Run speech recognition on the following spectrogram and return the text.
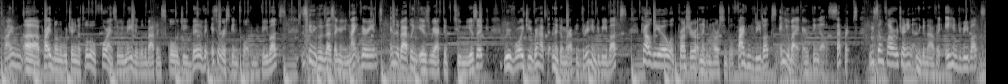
prime uh, pride bundle, we're trading a total of four items, so we made it with the Bappling Skull G Biv. It's a rare skin, 1200 V-Bucks. This skin includes that secondary night variant, and the Bappling is reactive to music. We've Roy G wrapped, and I'm wrapping 300 V-Bucks. Caldeo, Crusher, and I'm tool 500 V-Bucks, and you buy everything else separate. We Sunflower returning, and I'm have 800 V-Bucks.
